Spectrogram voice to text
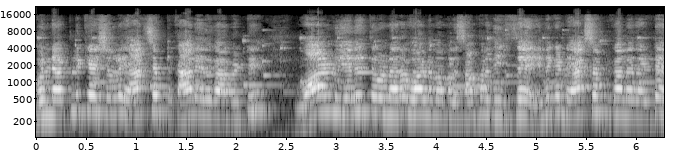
కొన్ని అప్లికేషన్లు యాక్సెప్ట్ కాలేదు కాబట్టి వాళ్ళు ఏదైతే ఉన్నారో వాళ్ళు మమ్మల్ని సంప్రదిస్తే. ఎందుకంటే యాక్సెప్ట్ కాలేదంటే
